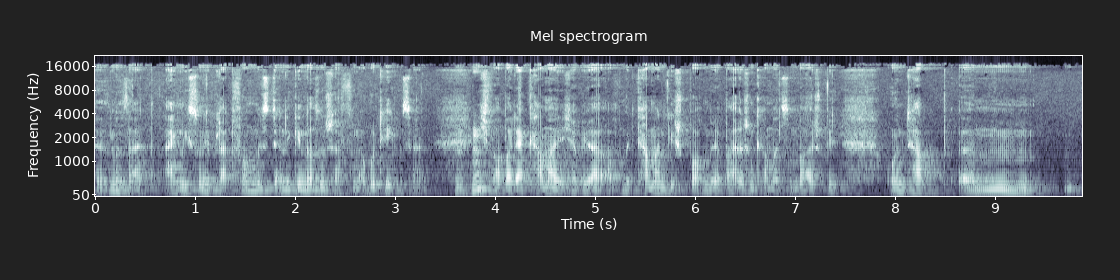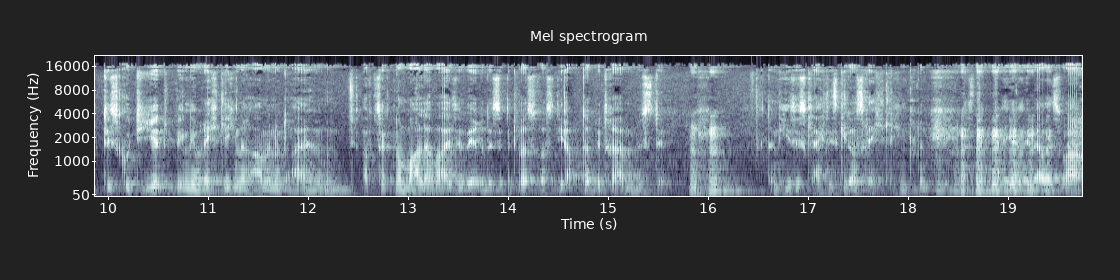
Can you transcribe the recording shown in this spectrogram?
Also man sagt, eigentlich so eine Plattform müsste eine Genossenschaft von Apotheken sein. Mhm. Ich war bei der Kammer, ich habe ja auch mit Kammern gesprochen, mit der Bayerischen Kammer zum Beispiel, und habe ähm, diskutiert wegen dem rechtlichen Rahmen und allem und habe gesagt, normalerweise wäre das etwas, was die Abda betreiben müsste. Mhm. Dann hieß es gleich, das geht aus rechtlichen Gründen nicht aus den Bayern. Aber es war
